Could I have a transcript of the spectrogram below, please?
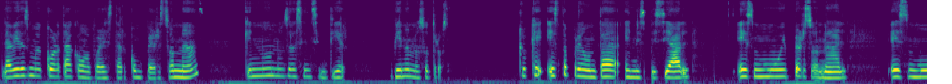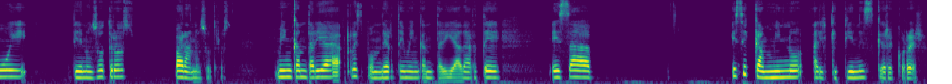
La vida es muy corta como para estar con personas que no nos hacen sentir bien a nosotros. Creo que esta pregunta en especial es muy personal, es muy de nosotros para nosotros. Me encantaría responderte, me encantaría darte esa ese camino al que tienes que recorrer.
